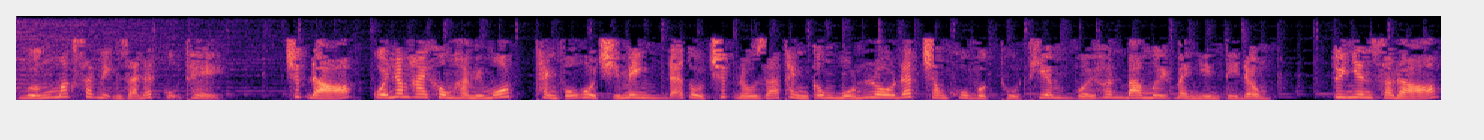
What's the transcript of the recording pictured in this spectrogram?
vướng mắc xác định giá đất cụ thể, Trước đó, cuối năm 2021, thành phố Hồ Chí Minh đã tổ chức đấu giá thành công 4 lô đất trong khu vực Thủ Thiêm với hơn 37.000 tỷ đồng. Tuy nhiên sau đó,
